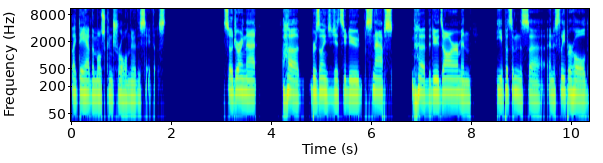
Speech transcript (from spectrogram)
like they have the most control and they're the safest. So during that, uh, Brazilian Jiu Jitsu dude snaps the, the dude's arm and he puts him in this uh, in a sleeper hold,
